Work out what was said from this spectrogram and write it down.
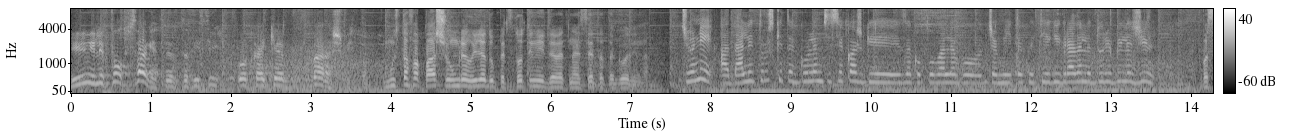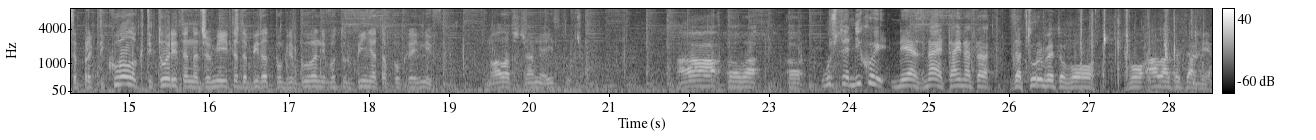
Или Volkswagen, зависи од кај ќе бараш, мислам. Мустафа Паша умрел 1519 година. Џони, а дали турските големци секогаш ги закопувале во џамиите кои тие ги граделе дури биле живи? Па се практикувало ктиторите на џамиите да бидат погребувани во турбињата покрај нив. Но Алач џамија е исклучен. А, ова, а, уште никој не ја знае тајната за турбето во во Алада џамија.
